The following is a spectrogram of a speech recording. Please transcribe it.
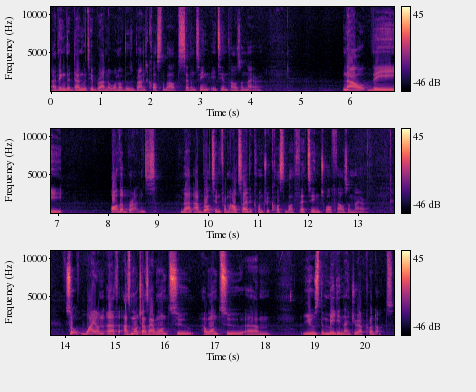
I think the Dangote brand or one of those brands cost about 17, 18,000 naira. Now, the other brands that are brought in from outside the country cost about 13, 12,000 naira. So why on earth, as much as I want to, I want to um, use the made in Nigeria products,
